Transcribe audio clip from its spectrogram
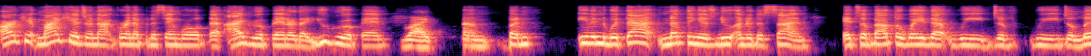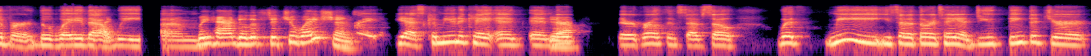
our kid, my kids are not growing up in the same world that I grew up in or that you grew up in. right. Um, but even with that, nothing is new under the sun. It's about the way that we de- we deliver, the way that Right. we um We handle the situation. right, yes, communicate and and Yeah. their their growth and stuff. So with me, you said authoritarian. Do you think that your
